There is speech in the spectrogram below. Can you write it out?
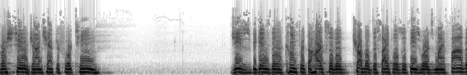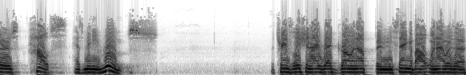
verse 2 of John chapter 14. Jesus begins to comfort the hearts of the troubled disciples with these words, My Father's house has many rooms. The translation I read growing up and we sang about when I was a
